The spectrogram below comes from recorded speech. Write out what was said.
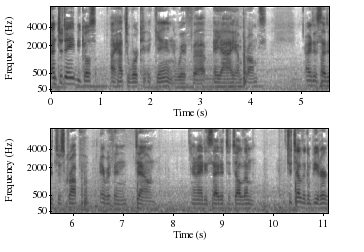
And today, because I had to work again with uh, AI and prompts, I decided to scrap everything down. And I decided to tell them, to tell the computer,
